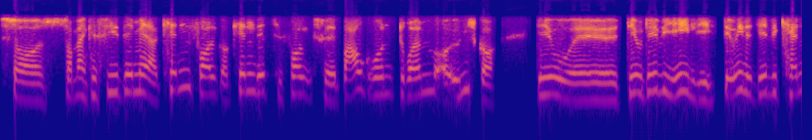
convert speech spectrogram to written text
Så, så man kan sige, det med at kende folk og kende lidt til folks øh, baggrund, drømme og ønsker, det er, jo, øh, det er jo det, vi egentlig, det er jo egentlig det, vi kan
